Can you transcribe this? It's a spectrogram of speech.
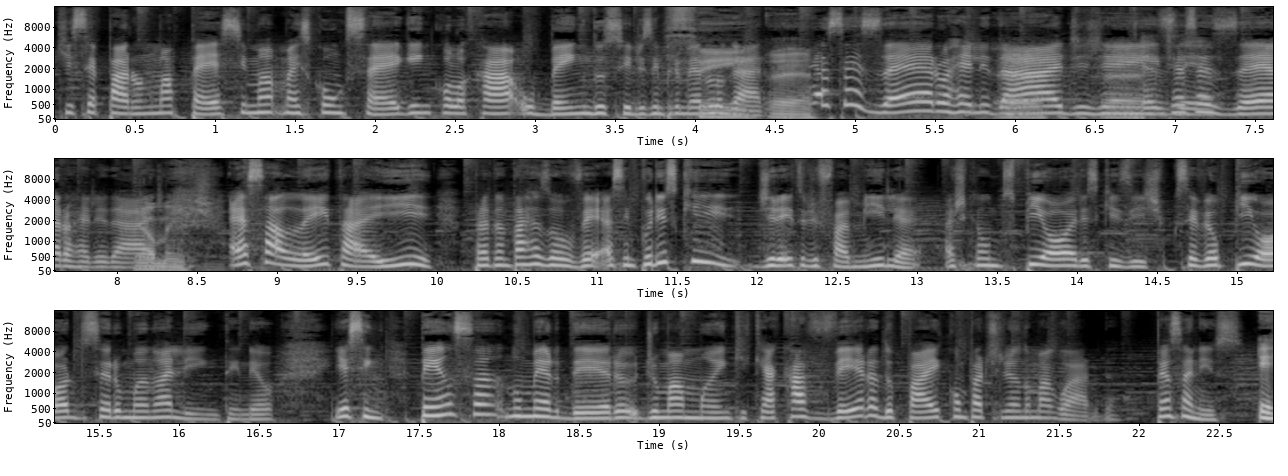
que separam numa péssima, mas conseguem colocar o bem dos filhos em primeiro Sim, lugar. é. Essa é zero a realidade, É, gente. é. Essa é zero a realidade. Realmente. Essa lei tá aí pra tentar resolver. Assim, por isso que direito de família, acho que é um dos piores que existe. Porque você vê o pior do ser humano ali, entendeu? E assim, pensa no merdeiro de uma mãe que quer a caveira do pai compartilhando uma guarda. Pensa nisso. É.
